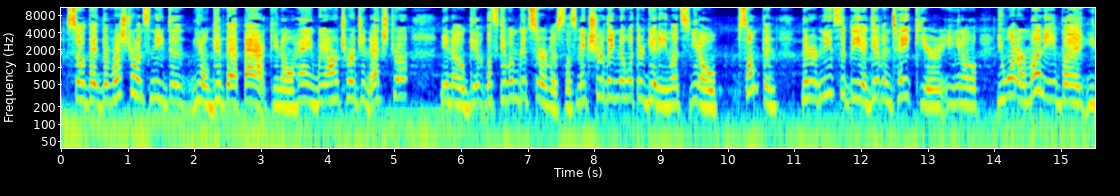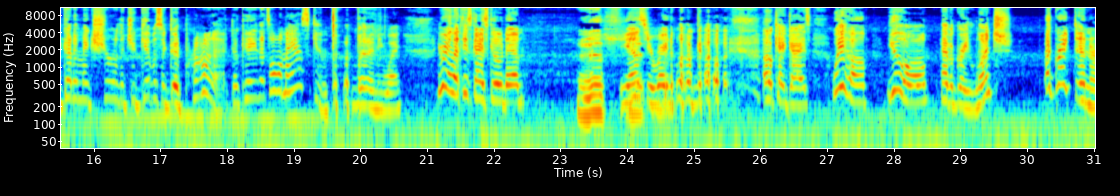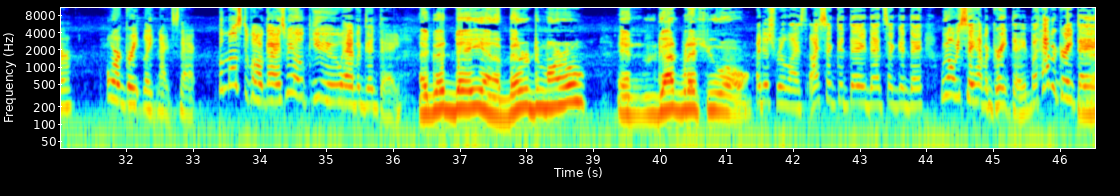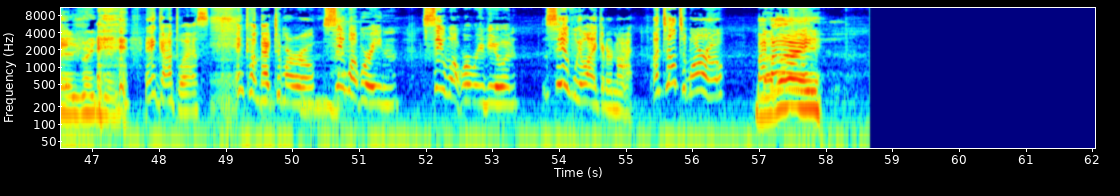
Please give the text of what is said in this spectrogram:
So that the restaurants need to, you know, give that back. You know, hey, we are charging extra. You know, give let's give them good service. Let's make sure they know what they're getting. Let's, you know, something there needs to be a give and take here. You know, you want our money, but you got to make sure that you give us a good product. Okay, that's all I'm asking. but anyway, you ready to let these guys go, Dad? Yes. Yes, you're ready to let them go. okay, guys, we hope you all have a great lunch, a great dinner, or a great late night snack. But most of all, guys, we hope you have a good day. A good day and a better tomorrow. And God bless you all. I just realized I said good day, Dad said good day. We always say have a great day, but have a great day. Have a great day. and God bless. And come back tomorrow, see what we're eating, see what we're reviewing, see if we like it or not. Until tomorrow, bye bye. Bye-bye.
